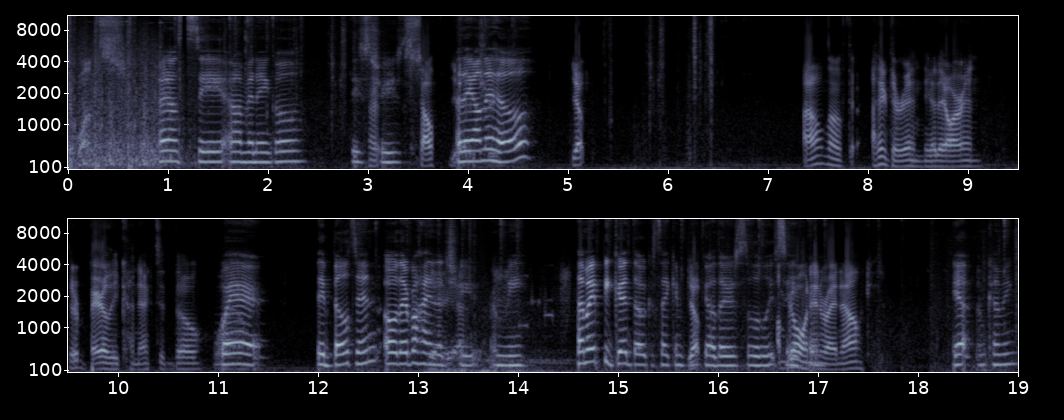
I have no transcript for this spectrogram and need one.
At once. I don't see um, an angle. These Alright, trees. South. yeah, Are they on the tree. hill? I don't know if they're. I think they're in. Yeah, they are in. They're barely connected though. Wow. Where? They built in? Oh, they're behind Yeah, the yeah. tree from me. That might be good though, because I can peek Yep. others a little I'm going in right now. Yep, I'm coming.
